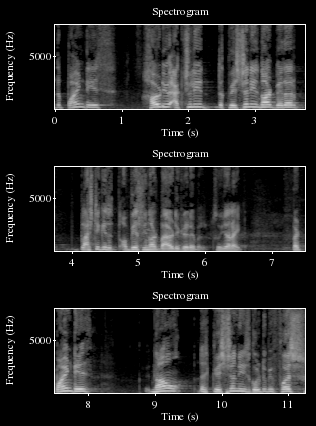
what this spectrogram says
the point is, how do you actually, the question is not whether plastic is obviously not biodegradable. So you're right. But point is, now the question is going to be first,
